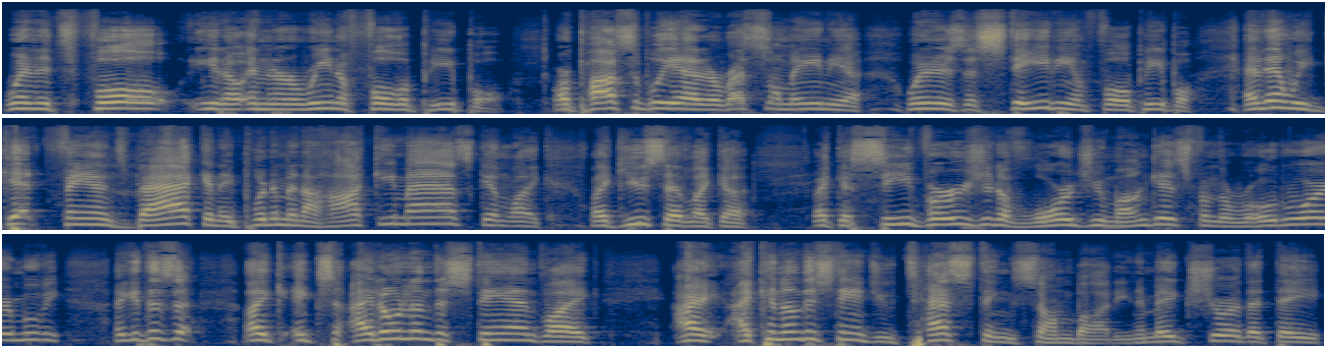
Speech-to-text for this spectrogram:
when it's full, you know, in an arena full of people, or possibly at a WrestleMania when there's a stadium full of people, and then we get fans back and they put him in a hockey mask and like, like you said, like a like a C version of Lord Humungus from the Road Warrior movie. Like it doesn't like I don't understand like I, I can understand you testing somebody to make sure that they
